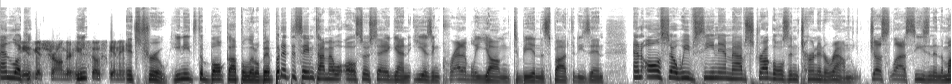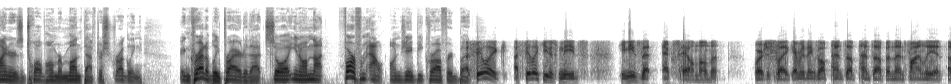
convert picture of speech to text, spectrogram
and look he needs to get stronger. He's he- so skinny. it's true. He needs to bulk up a little bit. But at the same time, I will also say again, he is incredibly young to be in the spot that he's in. And also, we've seen him have struggles and turn it around. Just last season in the minors, a 12 homer month after struggling incredibly prior to that. So, uh, you know, I'm not far from out on JP Crawford, but I feel like I feel like he just needs he needs that exhale moment where it's just like everything's all pent up, pent up, and then finally a,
